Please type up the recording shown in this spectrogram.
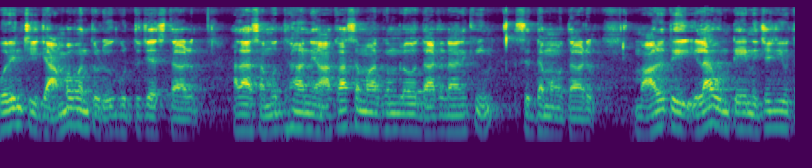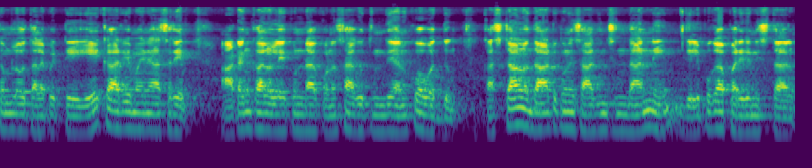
గురించి జాంబవంతుడు గుర్తు చేస్తాడు. అలా సముద్రాన్ని ఆకాశ మార్గంలో దాటడానికి సిద్ధమవుతాడు. మారుతి ఇలా ఉంటే నిజ జీవితంలో తలపెట్టే ఏ కార్యమైనా సరే ఆటంకాలు లేకుండా కొనసాగుతుంది అనుకోవద్దు. కష్టాలను దాటుకుని సాధించిన దాన్ని గెలుపుగా పరిగణిస్తారు.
